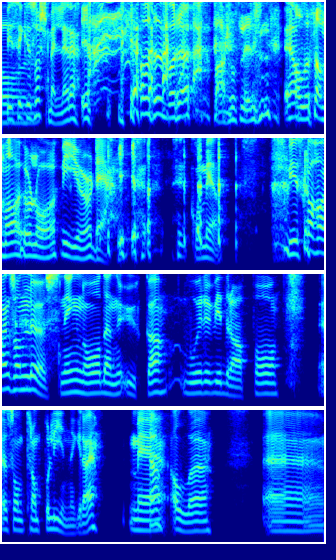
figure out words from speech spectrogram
og Hvis ikke, så smeller det. Ja, ja det bare vær så snill. Ja. Alle sammen, hør nå. Vi gjør det. Kom igjen. Vi skal ha en sånn løsning nå denne uka hvor vi drar på en sånn trampolinegreie med alle eh,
